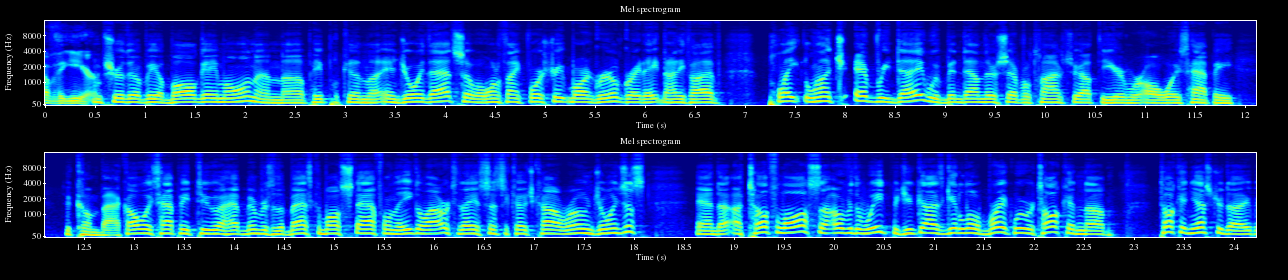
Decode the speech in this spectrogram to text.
of the year. I'm sure there'll be a ball game on, and uh, people can uh, enjoy that. So I want to thank Fourth Street Bar and Grill, great eight ninety five plate lunch every day. We've been down there several times throughout the year, and we're always happy to come back. Always happy to uh, have members of the basketball staff on the Eagle Hour today. Assistant Coach Kyle Roane joins us, and uh, a tough loss uh, over the week, but you guys get a little break. We were talking uh, talking yesterday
